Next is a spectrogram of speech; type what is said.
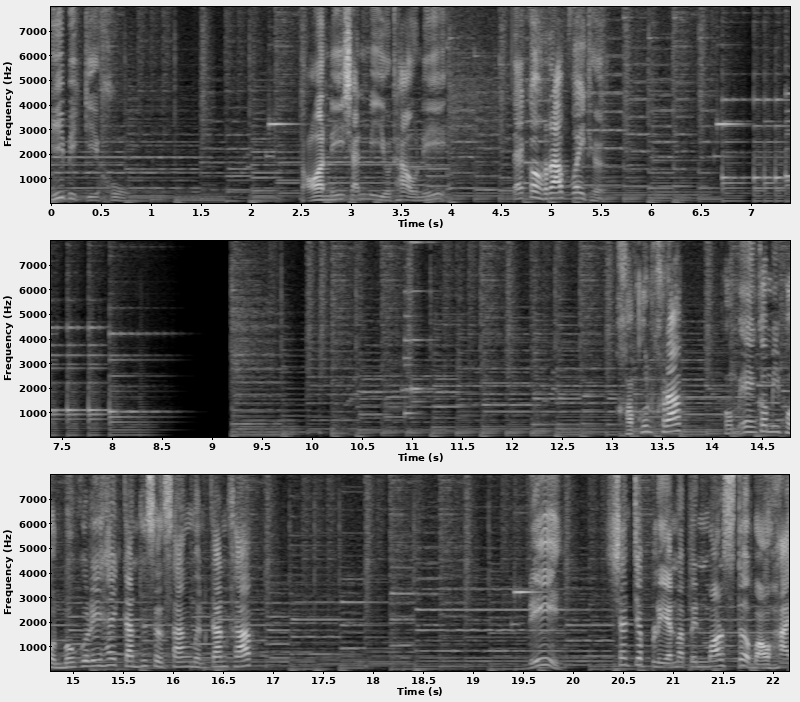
ฮิบิกิคุงตอนนี้ฉันมีอยู่เท่านี้ แต่ก็รับไว้เถอะ ขอบคุณครับ ผมเองก็มีผลบงกุริให้กันที่เสือซังเหมือนกันครับ ดี ฉันจะเปลี่ยนมาเป็นมอนสเตอร์บอลให้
